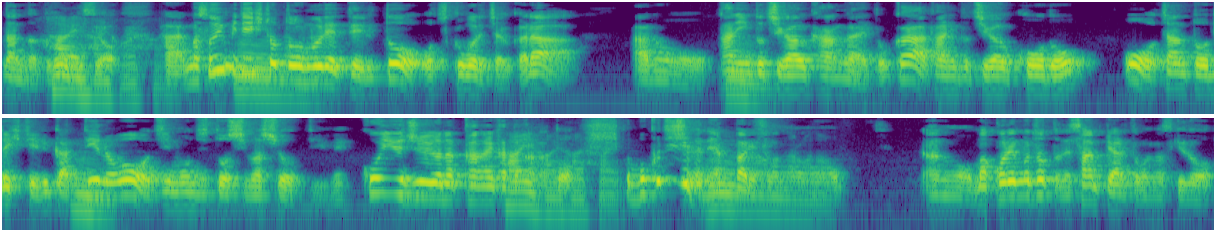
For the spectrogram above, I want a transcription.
なんだと思うんですよ。はいはいはいはい。まあそういう意味で人と群れていると落ちこぼれちゃうから、あの、他人と違う考えとか、他人と違う行動をちゃんとできているかっていうのを自問自答しましょうっていうね。こういう重要な考え方かはいなと。僕自身がね、やっぱりそうんなるほの、あの、まあ、これもちょっとね、賛否あると思いますけど、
